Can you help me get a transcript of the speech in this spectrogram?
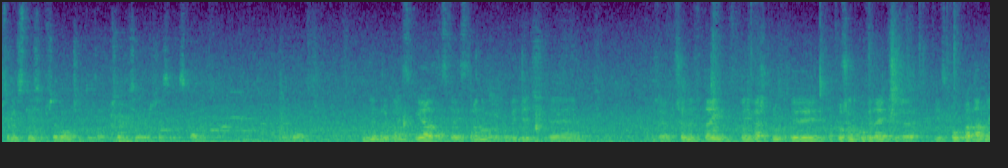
przede wszystkim się przełączyć tutaj, przebić się wszystkich składów. Dzień dobry Państwu. Ja ze swojej strony mogę powiedzieć, e, że przyszedłem tutaj, ponieważ klub e, od początku wydaje mi się, że jest poukładany.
